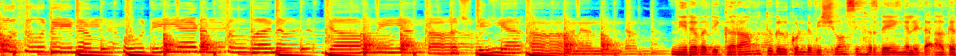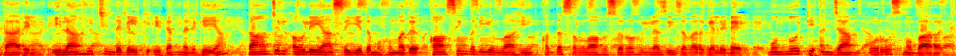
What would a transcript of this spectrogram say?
പുസുദിനം പുതിയടം സുവനം ജാമിയ കാശ്മീയ ആനന്ദം. നിരവധി കറാമത്തുകൾ കൊണ്ട് വിശ്വാസി ഹൃദയങ്ങളുടെ അകതാരിൽ ഇലാഹി ചിന്തകൾക്ക് ഇടം നൽകിയ താജുൽ ഔലിയ സയ്യിദ് മുഹമ്മദ് ഖാസിം വലിയുല്ലാഹി ഖദ്ദസല്ലാഹു സുറഹുൽ അസീസ് അവർകളുടെ മുന്നൂറ്റി അഞ്ചാം ഉറൂസ് മുബാറക്.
